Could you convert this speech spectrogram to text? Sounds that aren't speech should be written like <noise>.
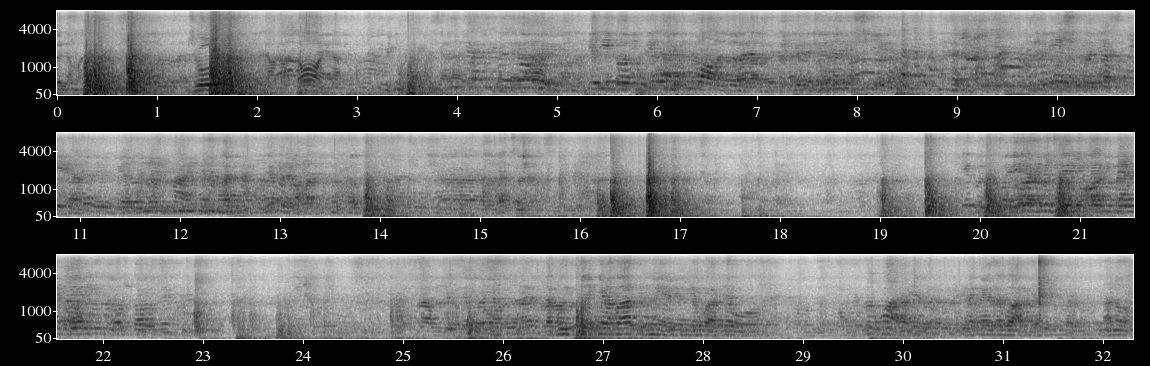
Quella madonna. Giù, la madonna. Che dico di più il collo, eh? Riesci con la schiena. Non è mai. La posizione che eravate come era? Quindi guardia o... La guardia. La guardia. Ah no,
